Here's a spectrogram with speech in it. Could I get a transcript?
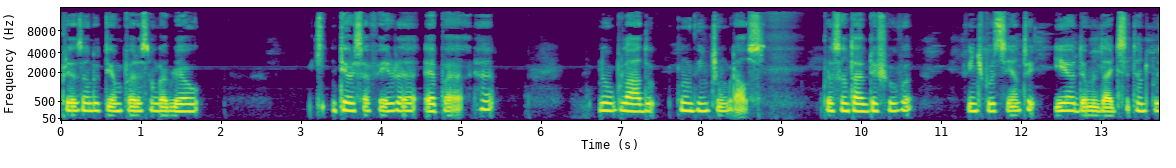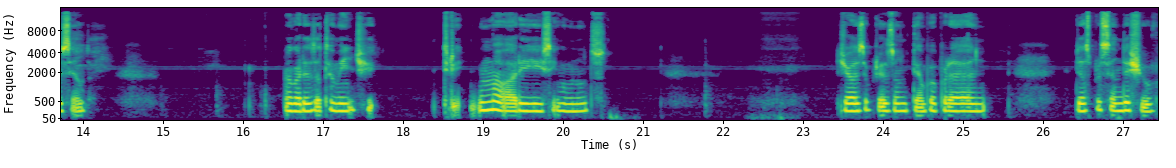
Previsão do tempo para São Gabriel. Terça-feira é para nublado com 21 graus. Porcentagem de chuva 20% e a da umidade 70%. Agora exatamente uma hora e cinco minutos. A previsão do tempo é para 10% de chuva,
